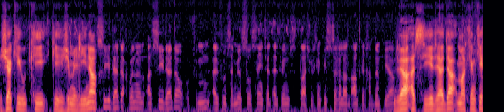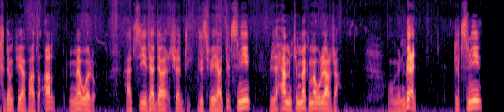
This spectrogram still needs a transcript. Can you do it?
جا كي كي كيهجم علينا. السيد هذا قبل ما السيد هذا من 1996 حتى 2016 واش كان كيستغل هذه الأرض كيخدم فيها؟ لا هاد السيد هذا ما كان كيخدم فيها في هاد الأرض ما والو. هاد السيد هذا شاد جلس فيها ثلاث سنين اللحى من تماك ما ولا رجع. ومن بعد ثلاث سنين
